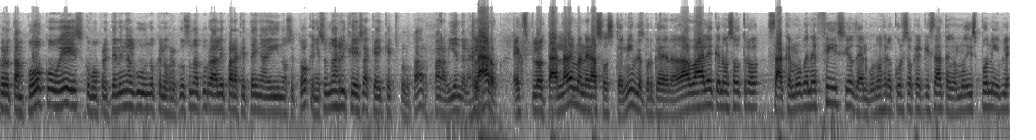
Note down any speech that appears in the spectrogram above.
pero tampoco es como pretenden algunos que los recursos naturales para que estén ahí no se toquen. Es una riqueza que hay que explotar para bien de la gente. Claro, explotarla de manera sostenible, porque de nada vale que nosotros saquemos beneficios de algunos recursos que quizá tengamos disponibles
